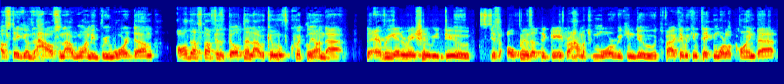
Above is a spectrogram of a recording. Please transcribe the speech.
of staking of the house, and now we want to reward them. All that stuff is built in. Now we can move quickly on that. So every iteration we do just opens up the gate for how much more we can do. The fact that we can take Mortal Coin Bat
